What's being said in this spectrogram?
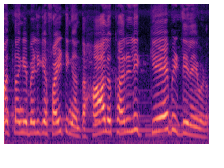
ಮತ್ತು ನನಗೆ ಬೆಳಿಗ್ಗೆ ಫೈಟಿಂಗ್ ಅಂತ. ಹಾಲು ಕರಿಲಿಕ್ಕೇ ಬಿಡ್ಲಿಲ್ಲ ಇವಳು.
